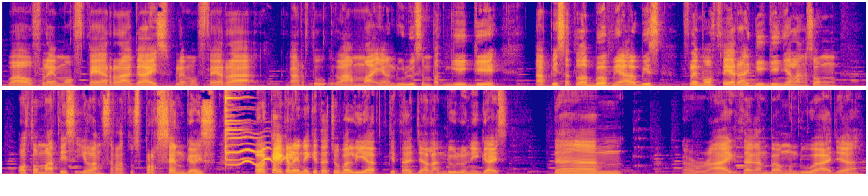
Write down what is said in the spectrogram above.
Wow, Flame of Terra guys. Flame of Terra kartu lama yang dulu sempat GG, tapi setelah buffnya habis, Flame of Terra GG-nya langsung otomatis hilang 100% guys. Oke, kali ini kita coba lihat. Kita jalan dulu nih guys. Dan Alright, kita akan bangun dua aja.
